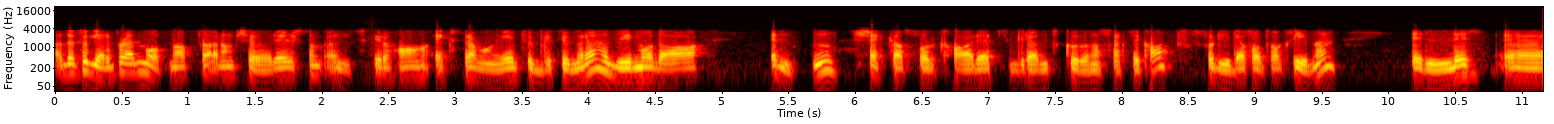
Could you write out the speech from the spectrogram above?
Ja, det fungerer på den måten at arrangører som ønsker å ha ekstra mange publikummere, de må da enten sjekke at folk har et grønt koronasertifikat fordi de har fått vaksine, eller eh,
